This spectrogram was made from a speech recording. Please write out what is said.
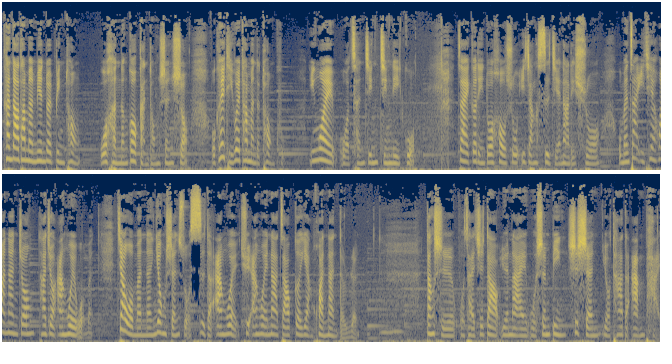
看到他们面对病痛，我很能够感同身受，我可以体会他们的痛苦，因为我曾经经历过。在哥林多后书一章四节那里说，我们在一切患难中，他就安慰我们，叫我们能用神所赐的安慰去安慰那遭各样患难的人。当时我才知道，原来我生病是神有他的安排。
